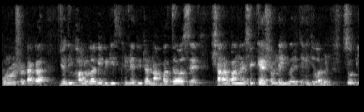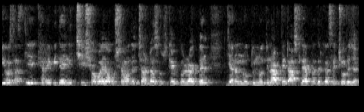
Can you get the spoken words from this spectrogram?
পনেরোশো টাকা। যদি ভালো লাগে বিডি স্ক্রিনে দুইটা নাম্বার দেওয়া আছে। সারা বাংলাদেশে ক্যাশ অন ডেলিভারিতে নিতে পারবেন। সো ভিউয়ার্স আজকে এখানে বিদায় নিচ্ছি। সবাই অবশ্যই আমাদের চ্যানেলটা সাবস্ক্রাইব করে রাখবেন। যেন নতুন নতুন আপডেট আসলে আপনাদের কাছে চলে যায়।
